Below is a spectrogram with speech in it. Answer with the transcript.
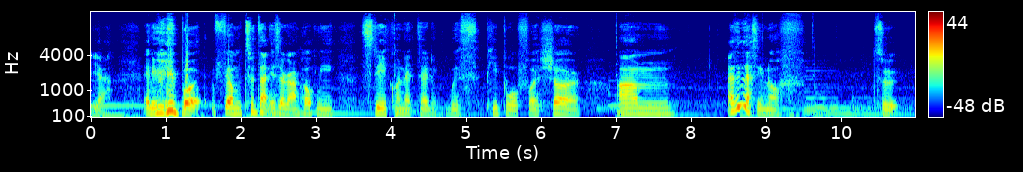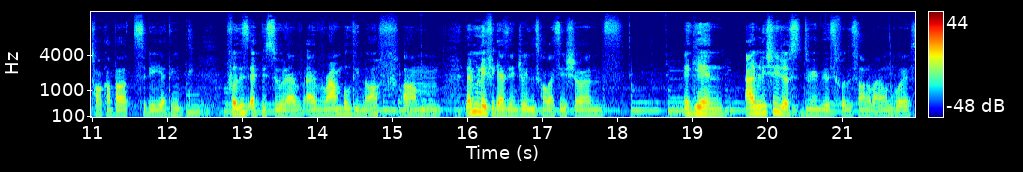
yeah. Anyway, but from Twitter and Instagram help me stay connected with people for sure. Um, I think that's enough to talk about today. I think for this episode, I've I've rambled enough. Um, let me know if you guys enjoy these conversations. Again, I'm literally just doing this for the sound of my own voice,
